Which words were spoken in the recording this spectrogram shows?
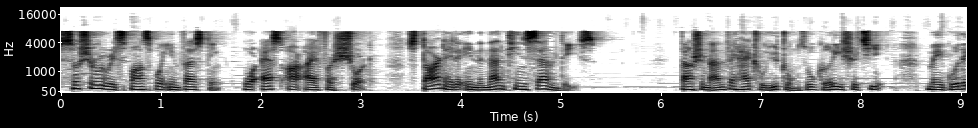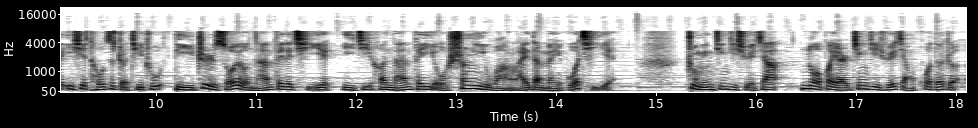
？Socially responsible investing, or SRI for short, started in the 1970s. 当时南非还处于种族隔离时期，美国的一些投资者提出抵制所有南非的企业以及和南非有生意往来的美国企业。著名经济学家、诺贝尔经济学奖获得者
